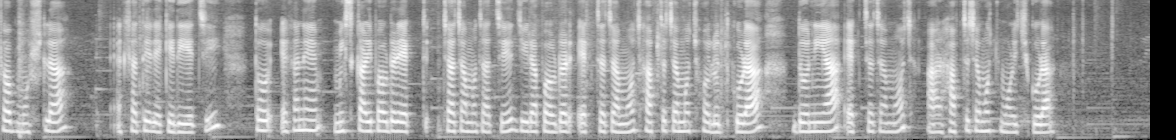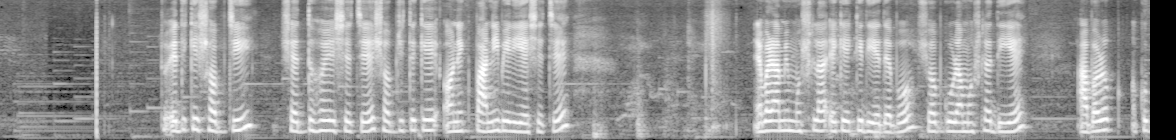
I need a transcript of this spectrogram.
সব মশলা একসাথে রেখে দিয়েছি। তো এখানে মিক্স কারি পাউডার এক চা চামচ আছে, জিরা পাউডার এক চা চামচ, হাফ চা চামচ হলুদ গুঁড়া, ধনিয়া এক চা চামচ আর হাফ চা চামচ মরিচ গুঁড়া। তো এদিকে সবজি সেদ্ধ হয়ে এসেছে, সবজি থেকে অনেক পানি বেরিয়ে এসেছে। এবার আমি মশলা একে একে দিয়ে দেব, সব গুঁড়া মশলা দিয়ে আবারও খুব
